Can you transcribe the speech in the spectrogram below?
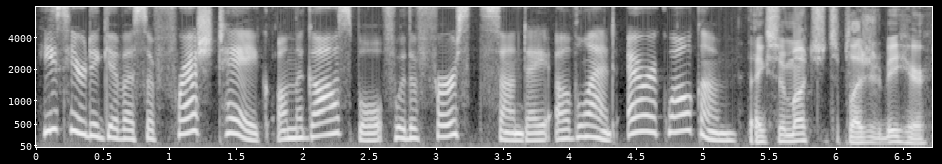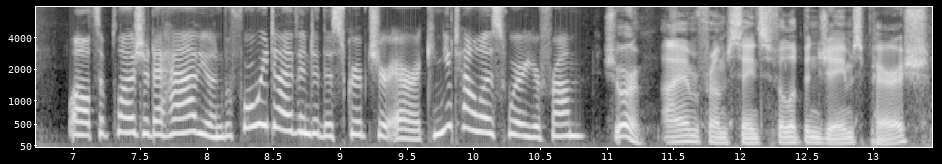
he's here to give us a fresh take on the gospel for the first Sunday of Lent. Eric, welcome. Thanks so much. It's a pleasure to be here. Well, it's a pleasure to have you. And before we dive into the scripture, Eric, can you tell us where you're from? Sure. I am from Saints Philip and James Parish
